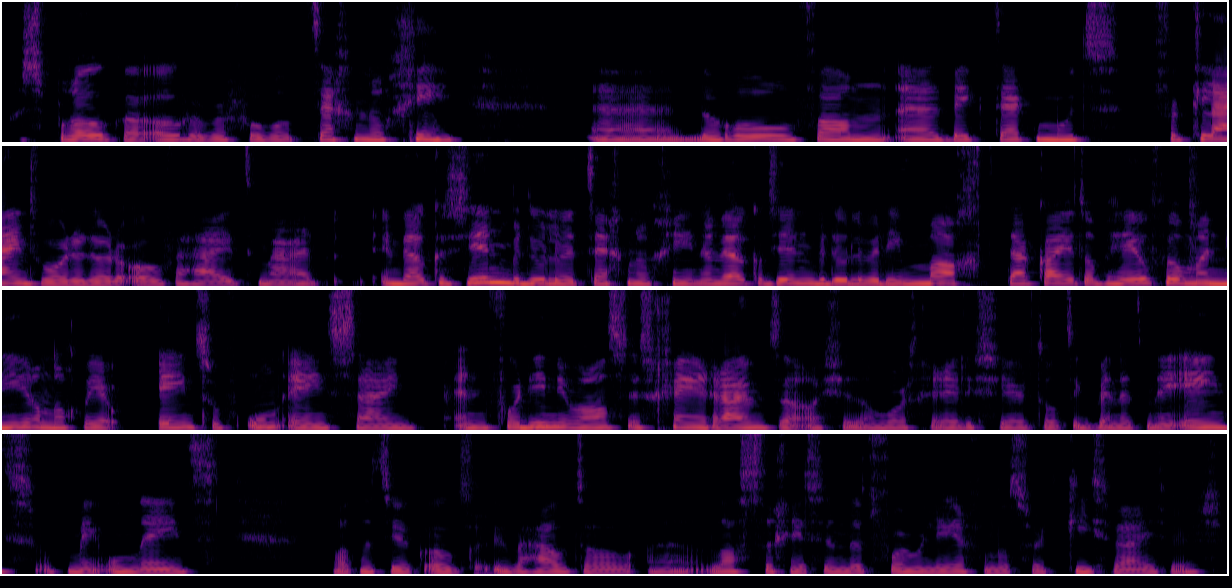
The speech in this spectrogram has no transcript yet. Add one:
gesproken over bijvoorbeeld technologie. Uh, de rol van uh, big tech moet verkleind worden door de overheid. Maar in welke zin bedoelen we technologie en in welke zin bedoelen we die macht? Daar kan je het op heel veel manieren nog weer eens of oneens zijn. En voor die nuance is geen ruimte als je dan wordt gereduceerd tot ik ben het mee eens of mee oneens. Wat natuurlijk ook überhaupt al uh, lastig is in het formuleren van dat soort kieswijzers.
